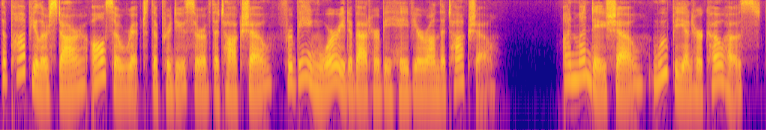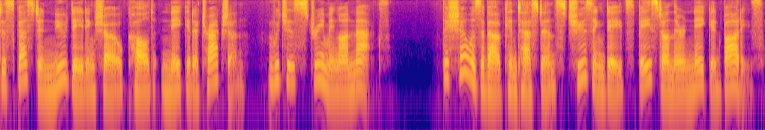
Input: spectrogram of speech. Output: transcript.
The popular star also ripped the producer of the talk show for being worried about her behavior on the talk show. On Monday's show, Whoopi and her co-hosts discussed a new dating show called Naked Attraction, which is streaming on Max. The show is about contestants choosing dates based on their naked bodies.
